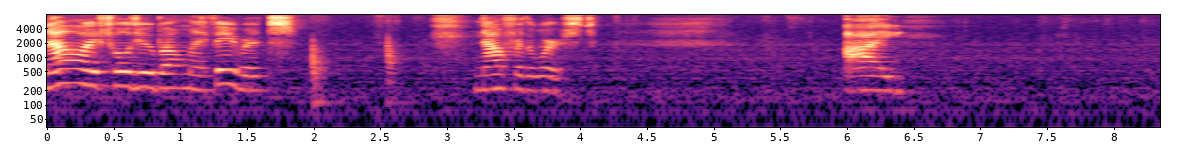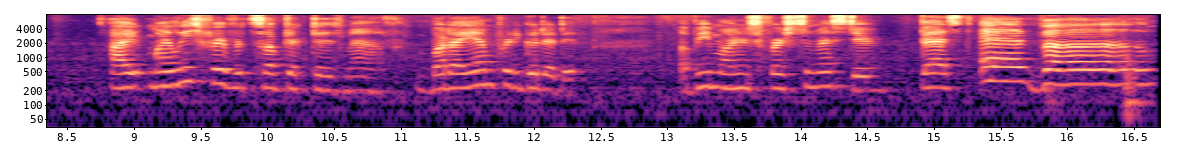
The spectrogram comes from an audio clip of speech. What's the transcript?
Now I've told you about my favorites. Now for the worst. I I my least favorite subject is math, but I am pretty good at it. A B minus first semester, best ever.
